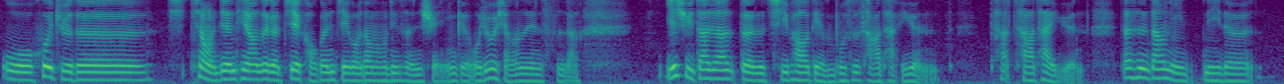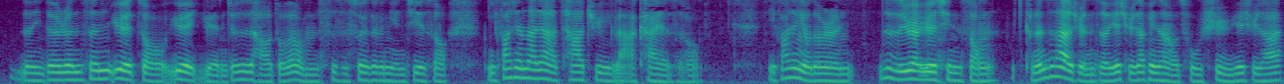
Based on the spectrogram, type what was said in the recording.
我会觉得，像我今天听到这个借口跟结果当中，定是能选一个，我就会想到这件事啊。也许大家的起跑点不是差太远，差差太远，但是当你你的你的人生越走越远，就是好走到我们四十岁这个年纪的时候，你发现大家的差距拉开的时候，你发现有的人。日子越来越轻松，可能是他的选择。也许他平常有储蓄，也许他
